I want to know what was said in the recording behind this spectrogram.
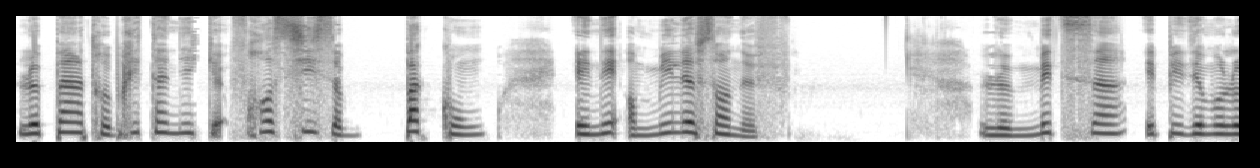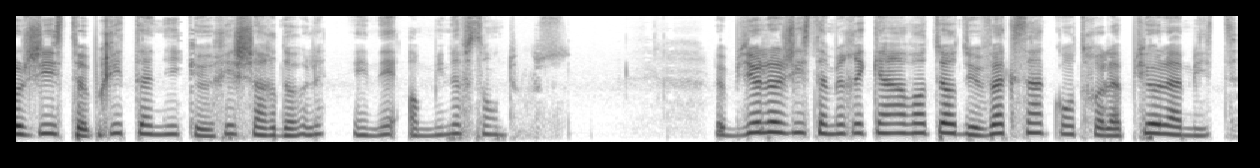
Le peintre britannique Francis Bacon est né en 1909. Le médecin épidémiologiste britannique Richard Doll est né en 1912. Le biologiste américain inventeur du vaccin contre la pyolamite,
